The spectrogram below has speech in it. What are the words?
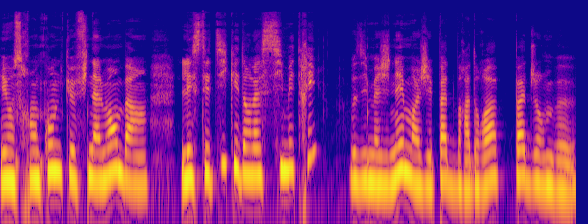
et on se rend compte que finalement ben l'esthétique est dans la symétrie. Vous imaginez, moi j'ai pas de bras droit, pas de jambe,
